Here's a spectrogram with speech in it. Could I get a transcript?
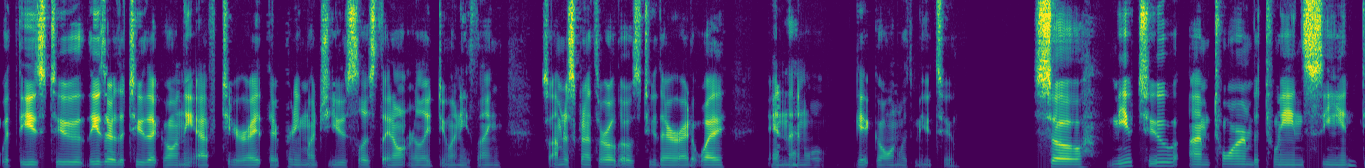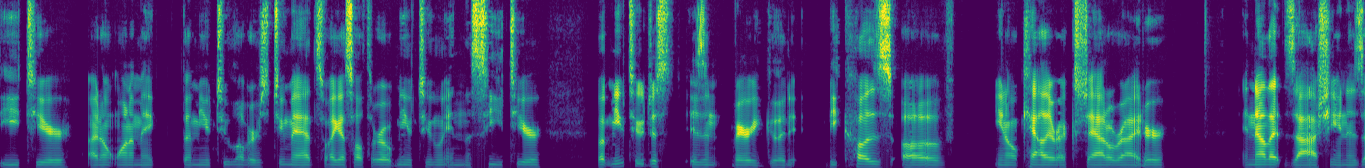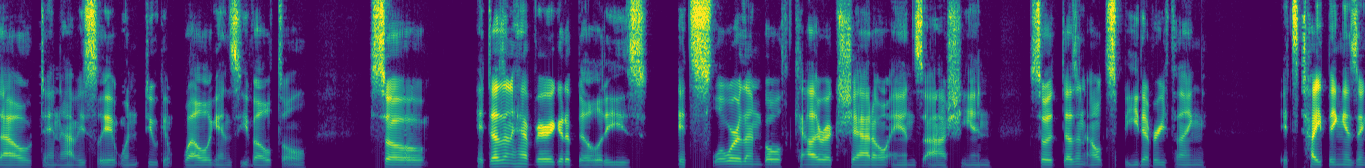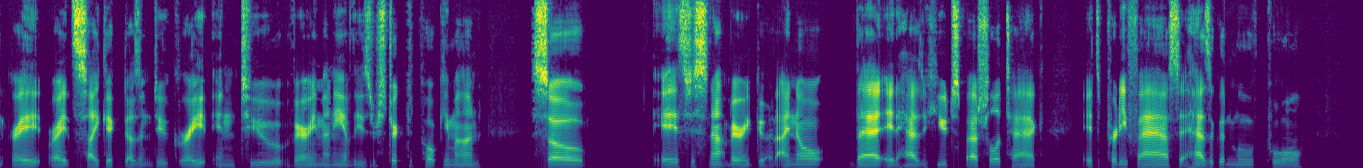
With these two, these are the two that go in the F tier, right? They're pretty much useless. They don't really do anything. So I'm just going to throw those two there right away, and then we'll get going with Mewtwo. So Mewtwo, I'm torn between C and D tier. I don't want to make the Mewtwo lovers too mad, so I guess I'll throw Mewtwo in the C tier. But Mewtwo just isn't very good because of, you know, Calyrex Shadow Rider. And now that Zacian is out, and obviously it wouldn't do well against Yveltal. So it doesn't have very good abilities. It's slower than both Calyrex Shadow and Zacian, so it doesn't outspeed everything. Its typing isn't great, right? Psychic doesn't do great into very many of these restricted Pokemon. So it's just not very good. I know that it has a huge special attack. It's pretty fast. It has a good move pool.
